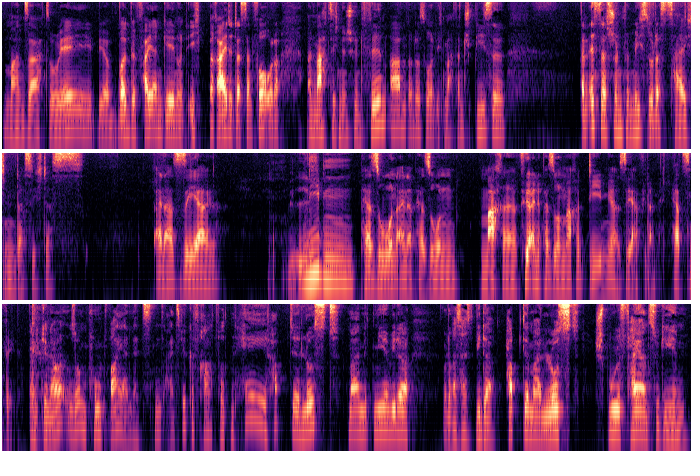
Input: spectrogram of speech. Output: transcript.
man sagt so, hey, wir wollen wir feiern gehen und ich bereite das dann vor oder man macht sich einen schönen Filmabend oder so und ich mache dann Spieße, dann ist das schon für mich so das Zeichen, dass ich das einer sehr lieben Person, einer Person mache, für eine Person mache, die mir sehr viel am Herzen liegt. Und genau so ein Punkt war ja letztens, als wir gefragt wurden, hey, habt ihr Lust, mal mit mir wieder, oder was heißt wieder, habt ihr mal Lust, schwul feiern zu gehen?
